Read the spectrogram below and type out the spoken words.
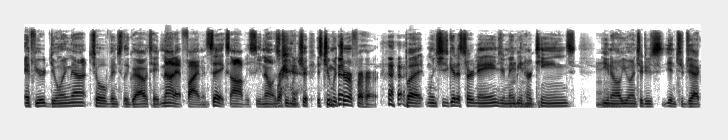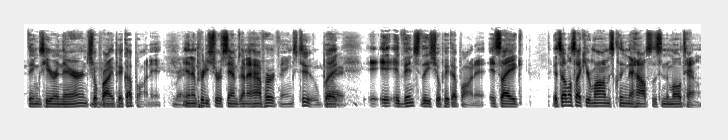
if you're doing that, she'll eventually gravitate. Not at five and six, obviously. No, it's too mature. It's too mature for her. But when she's get a certain age and maybe in Mm-hmm. her teens, you know, you introduce interject things here and there, and she'll probably pick up on it. Mm-hmm. Right. And I'm pretty sure Sam's gonna have her things too. But Right. i i eventually, she'll pick up on it. It's like it's almost like your mom's cleaning the house, listening to Motown.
